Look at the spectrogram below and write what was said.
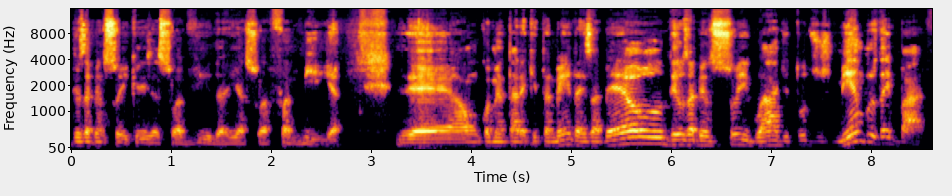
Deus abençoe, Cris, a sua vida e a sua família. É, há um comentário aqui também da Isabel. Deus abençoe e guarde todos os membros da IBAV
